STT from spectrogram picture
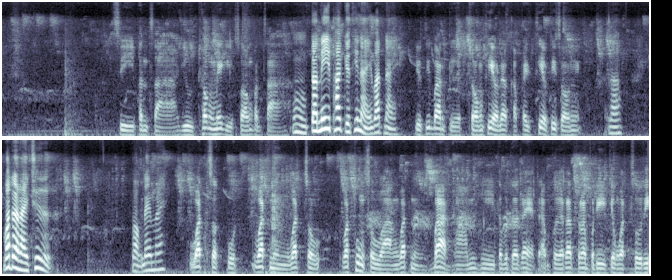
สี่พรรษาอยู่ช่องเมกอีกสองพรรษา อืมตอนนี้พักอยู่ที่ไหนวัดไหนอยู่ที่บ้านเกิดสองเที่ยวแล้วกลับไปเที่ยวที่สองนี้แล้ววัดอะไรชื่อ บอกได้ไหมวัดสกุดวัดหนึ่งวัดสววัดทุ่งสว่างวัดหนึ่งบ้านหานฮีตำบลตะแรดอำเภอรัตนบุรีจังหวัดสุรินทร์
